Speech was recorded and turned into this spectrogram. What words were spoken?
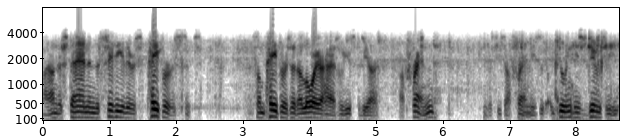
I understand in the city there's papers, some papers that a lawyer has who used to be our, our friend. He's our friend. He's doing his duty,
